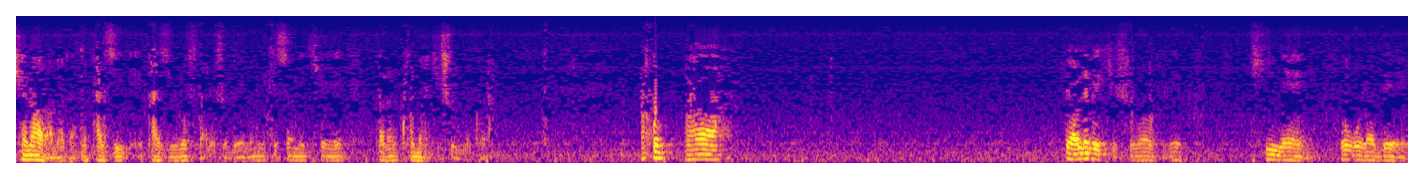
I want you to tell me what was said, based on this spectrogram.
کنار آمدن و پذیرفتنشون به این کسانی که دارن کمکشون می‌کنن. خب جالبه که شما یک تیم فوقلاده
